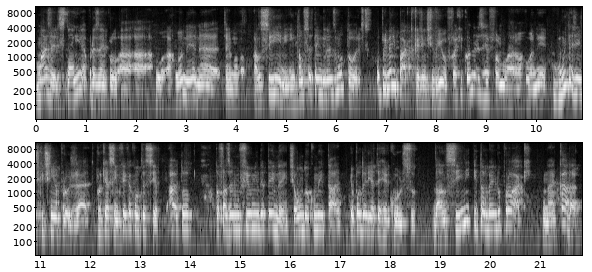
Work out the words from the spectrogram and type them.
mas eles têm, por exemplo, a, a, a né? tem a Ancine, então você tem grandes motores. O primeiro impacto que a gente viu foi que quando eles reformularam a Rouanet, muita gente que tinha projeto, porque assim, o que que acontecia? Ah, eu tô, tô fazendo um filme independente ou um documentário. Eu poderia ter recurso da Ancine e também do PROAC, né? Cada,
